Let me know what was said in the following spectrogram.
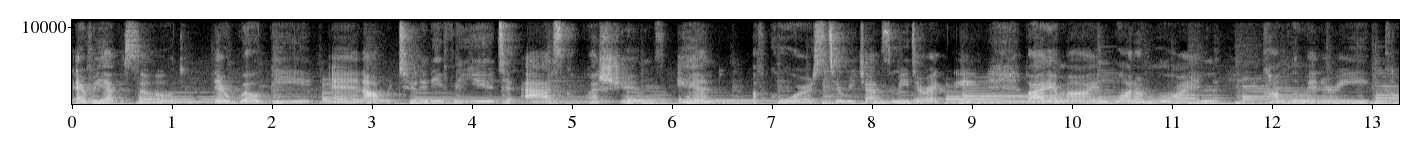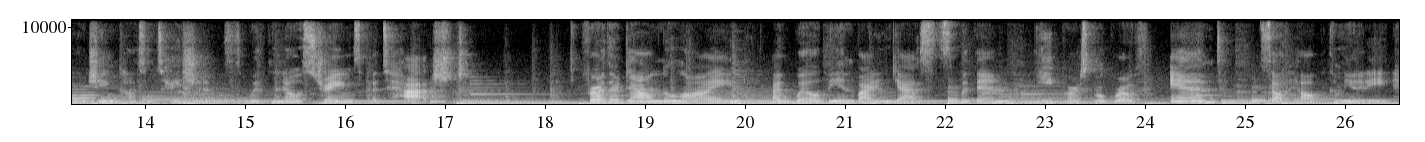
every episode, there will be an opportunity for you to ask questions and, of course, to reach out to me directly via my one on one complimentary coaching consultations with no strings attached. Further down the line, I will be inviting guests within the personal growth and self help community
